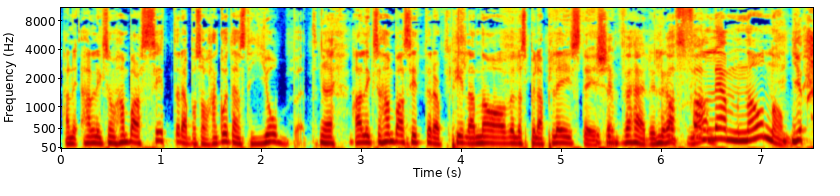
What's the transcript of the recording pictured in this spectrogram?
Han, han, liksom, han bara sitter där på så han går inte ens till jobbet. Nej. Han, liksom, han bara sitter där och pillar navel och spelar Playstation. värdelös Vad fan, man. lämna honom. Ja.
